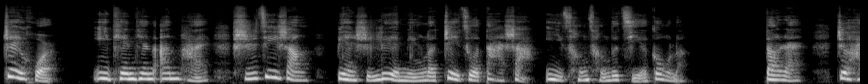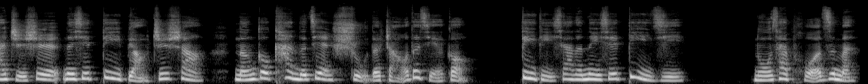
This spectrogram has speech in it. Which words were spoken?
这会儿一天天的安排，实际上便是列明了这座大厦一层层的结构了。当然，这还只是那些地表之上能够看得见、数得着的结构，地底下的那些地基，奴才婆子们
